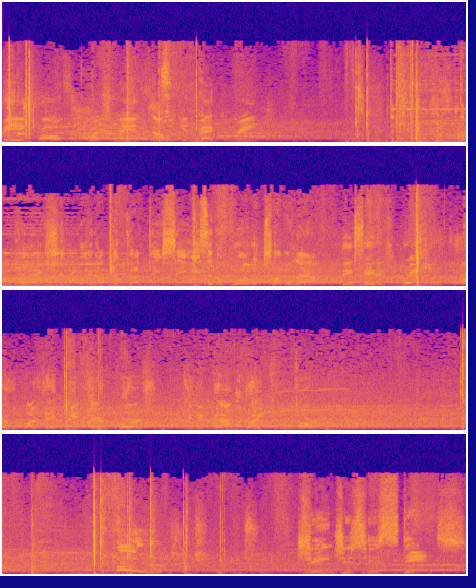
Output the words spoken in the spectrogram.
Big, powerful punch lands. Now he gets back to range. His stance.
